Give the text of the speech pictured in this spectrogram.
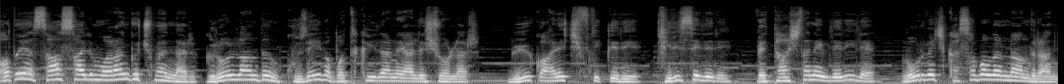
Adaya sağ salim varan göçmenler Grönland'ın kuzey ve batı kıyılarına yerleşiyorlar. Büyük aile çiftlikleri, kiliseleri ve taştan evleriyle Norveç kasabalarını andıran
